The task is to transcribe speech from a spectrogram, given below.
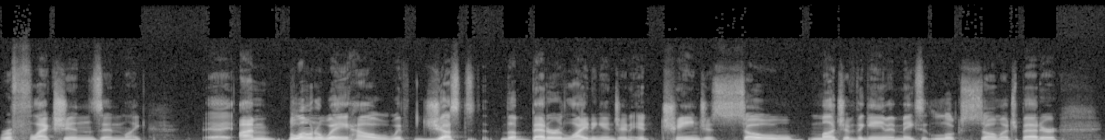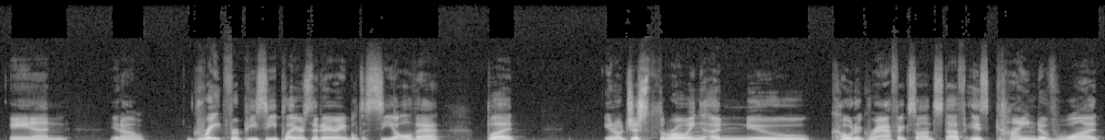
reflections and like eh, I'm blown away how with just the better lighting engine it changes so much of the game it makes it look so much better and you know great for PC players that are able to see all that but you know just throwing a new code of graphics on stuff is kind of what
